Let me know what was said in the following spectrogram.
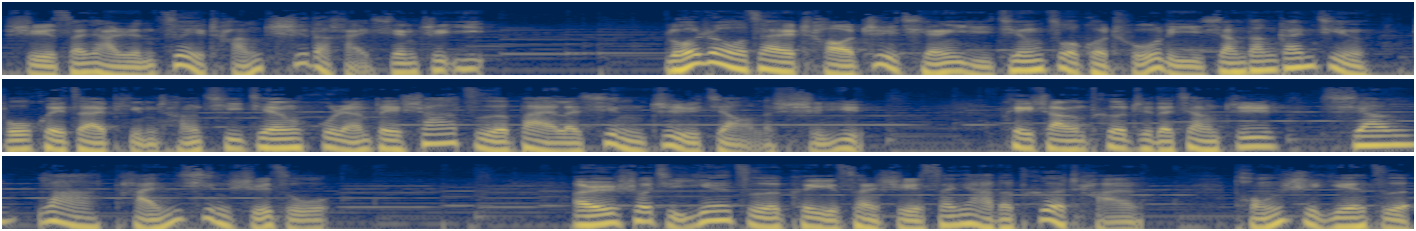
是三亚人最常吃的海鲜之一。螺肉在炒制前已经做过处理，相当干净，不会在品尝期间忽然被沙子败了兴致，搅了食欲。配上特制的酱汁，香辣弹性十足。而说起椰子，可以算是三亚的特产。同是椰子，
